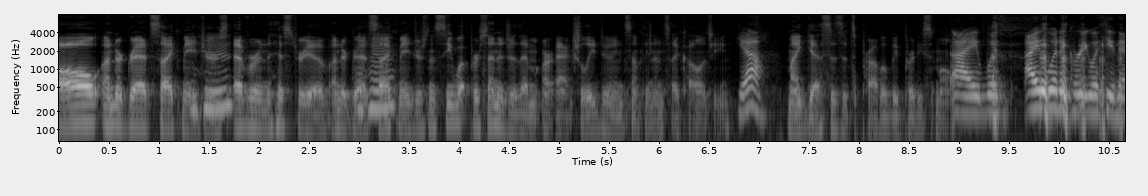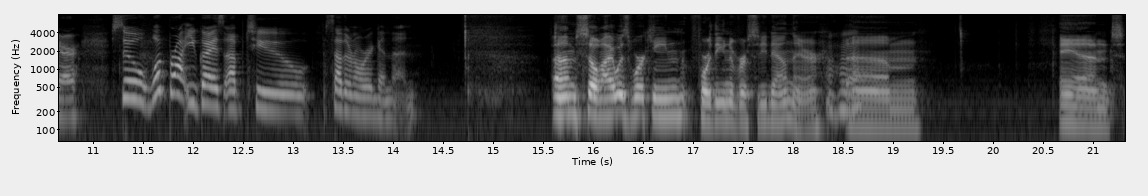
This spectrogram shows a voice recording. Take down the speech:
all undergrad psych majors Mm-hmm. ever in the history of undergrad psych majors and see what percentage of them are actually doing something in psychology. yeah. My guess is it's probably pretty small. I would I would agree with you there. So, what brought you guys up to Southern Oregon then? Um, so I was working for the university down there, Mm-hmm. um, and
